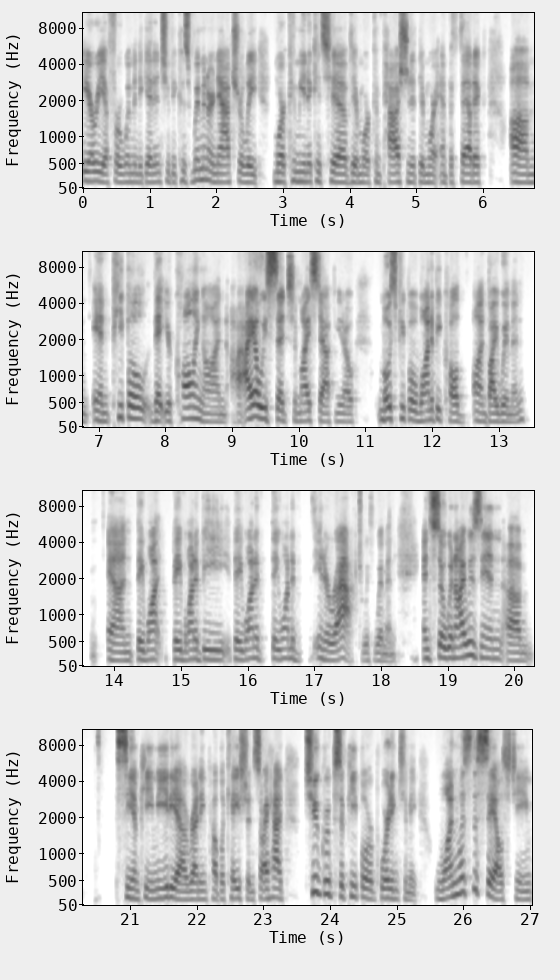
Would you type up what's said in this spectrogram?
area for women to get into because women are naturally more communicative, they're more compassionate, they're more empathetic. Um, and people that you're calling on, I always said to my staff, you know, most people want to be called on by women and they want they want to be they want to they want to interact with women. And so when i was in um, cmp media running publications so i had two groups of people reporting to me. One was the sales team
